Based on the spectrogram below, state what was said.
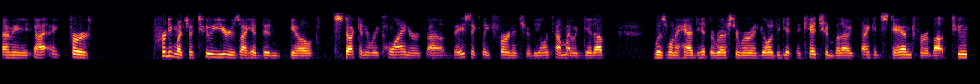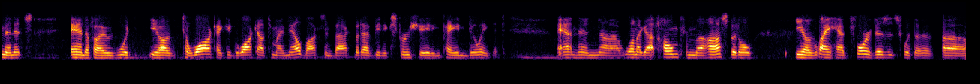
I mean, I, for pretty much a two years I had been, you know, stuck in a recliner, uh, basically furniture. The only time I would get up was when I had to hit the restroom or I'd go to get in the kitchen. But I I could stand for about two minutes, and if I would, you know, to walk, I could walk out to my mailbox and back, but I'd be in excruciating pain doing it. And then uh, when I got home from the hospital, you know, I had four visits with a uh,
